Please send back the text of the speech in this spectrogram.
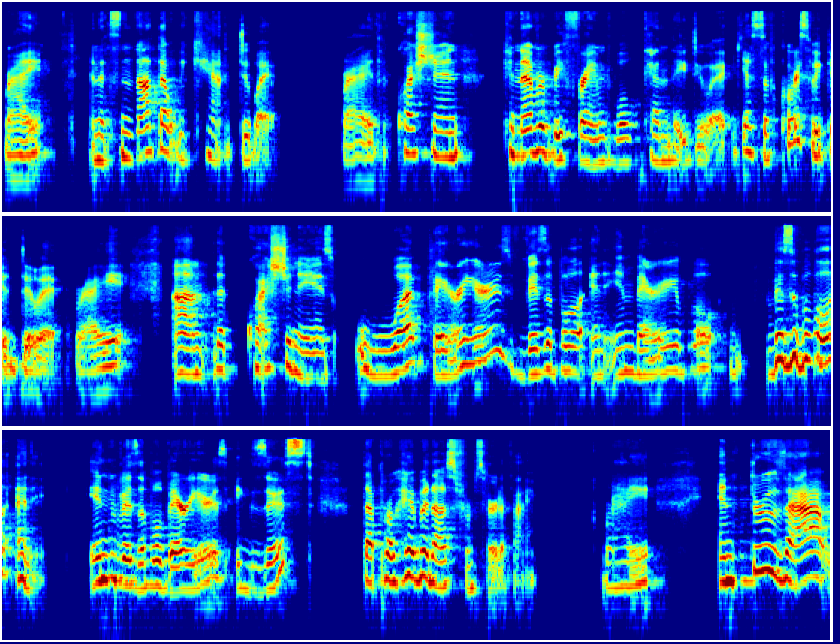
right? And it's not that we can't do it right? The question can never be framed well can they do it? Yes of course we could do it right? Um, the question is what barriers visible and invariable visible and invisible barriers exist that prohibit us from certifying, right? And through that,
